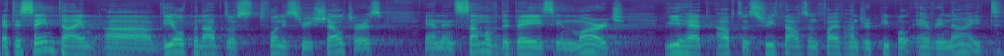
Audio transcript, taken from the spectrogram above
At the same time, uh, we opened up those 23 shelters, and in some of the days in March, we had up to 3,500 people every night.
